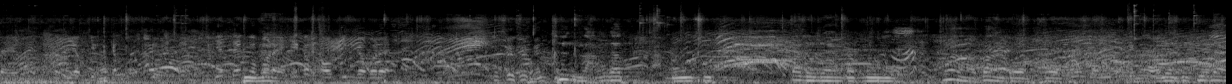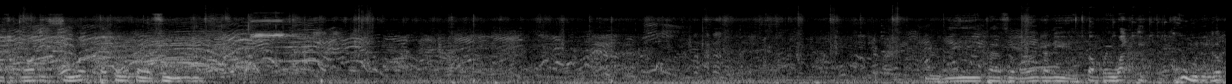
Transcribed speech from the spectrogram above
เดี๋ยวนี้ว่าไรระเบียบกินกับเย็นเล่นกับว่าไรเฮ็ดกับเขากินกับว่าไรครึ่งหลังครับบูสิบบ้าแดงกับบูห้าบ้านบอนทองเริ่มที่ครึ่งแรกจากน้องศูนย์ประตูต่อศูนย์ครับอยู่นี้ถ้าเสมอกันนี่ต้องไปวัดอีกคู่หนึงครับ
